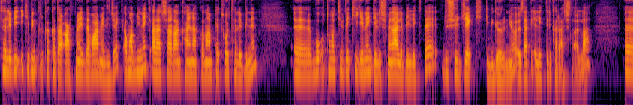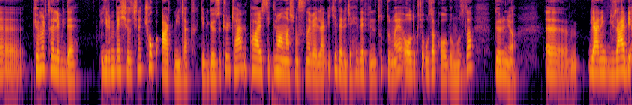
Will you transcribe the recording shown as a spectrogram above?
talebi 2040'a kadar artmaya devam edecek. Ama binek araçlardan kaynaklanan petrol talebinin e, bu otomotivdeki yeni gelişmelerle birlikte düşecek gibi görünüyor. Özellikle elektrik araçlarla. E, kömür talebi de 25 yıl içinde çok artmayacak gibi gözükürken Paris İklim Anlaşması'na verilen 2 derece hedefini tutturmaya oldukça uzak olduğumuzda görünüyor. E, yani güzel bir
